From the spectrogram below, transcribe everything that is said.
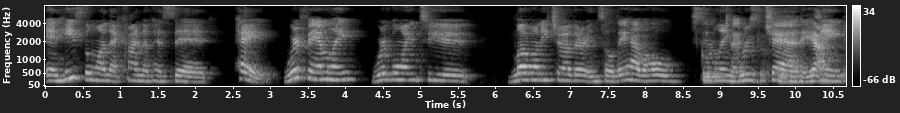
And he's the one that kind of has said, hey, we're family. We're going to love on each other. And so they have a whole sibling text. group chat Yeah. thing.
